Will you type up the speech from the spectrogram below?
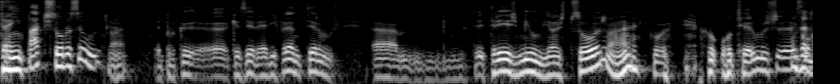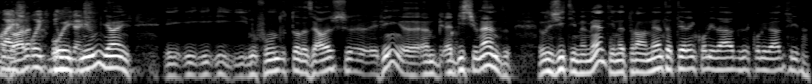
tem impactos sobre a saúde, não é? Porque, eh, quer dizer, é diferente termos um, 3 mil milhões de pessoas, não é? Ou termos, eh, Os como atuais, agora, 8 mil 8 milhões. Mil milhões. E, e, e, no fundo, todas elas, eh, enfim, ambicionando legitimamente e naturalmente a terem qualidade, qualidade de vida.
